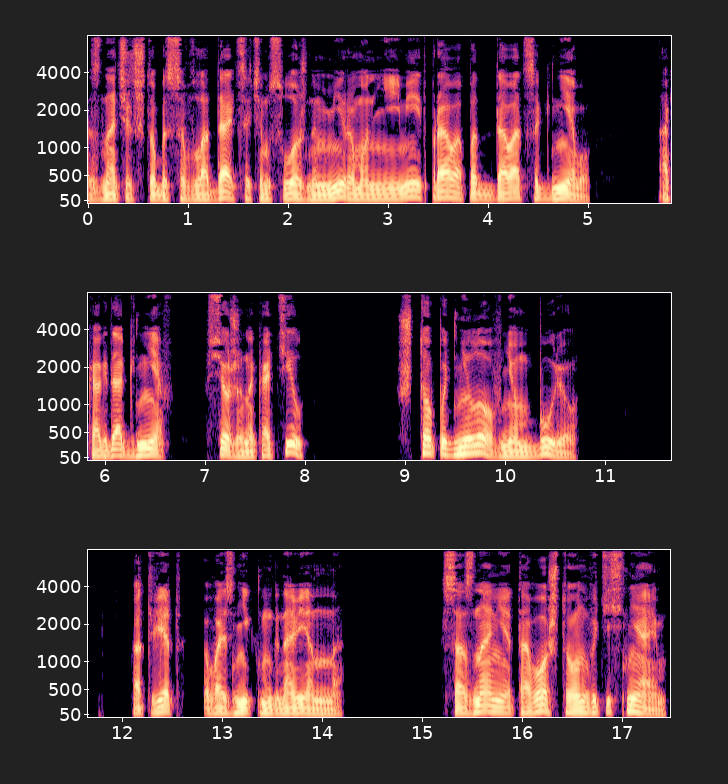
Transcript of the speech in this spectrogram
Значит, чтобы совладать с этим сложным миром, он не имеет права поддаваться гневу. А когда гнев все же накатил, что подняло в нем бурю? Ответ возник мгновенно. Сознание того, что он вытесняем.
